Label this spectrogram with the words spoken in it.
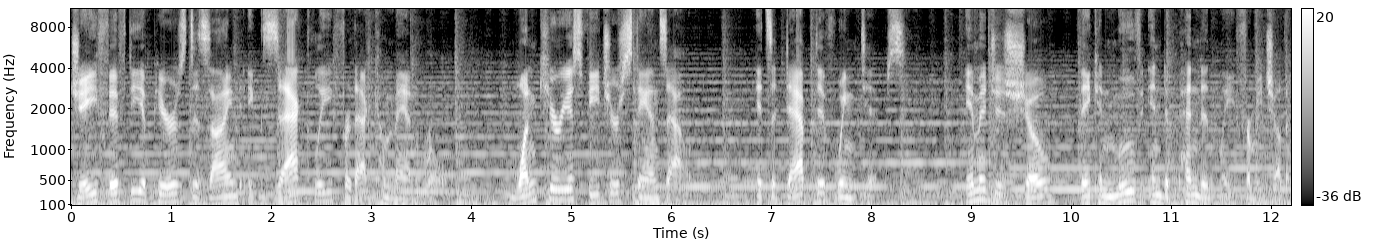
J50 appears designed exactly for that command role. One curious feature stands out its adaptive wingtips. Images show they can move independently from each other.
